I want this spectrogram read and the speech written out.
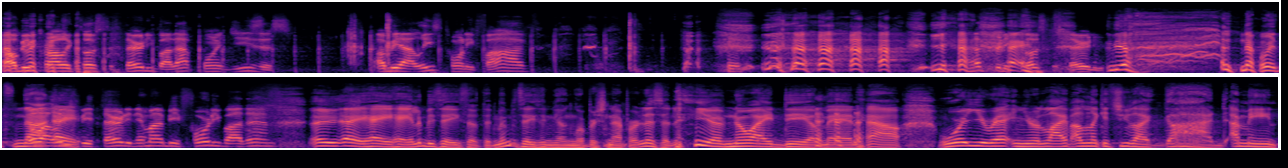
I'll I be probably close to 30 by that point. Jesus. I'll be at least 25. yeah, That's pretty close to 30. Yeah. no, it's not. at Hey, least be 30. They might be 40 by then. hey, hey, hey, hey, let me tell you something. Let me tell you something, young whippersnapper. Listen, you have no idea, man, how where you're at in your life. I look at you like, God, I mean,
